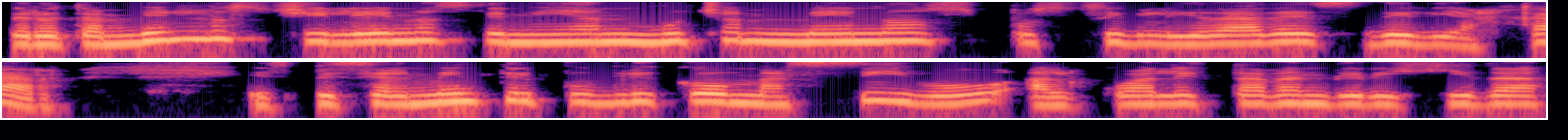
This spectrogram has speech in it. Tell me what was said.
pero también los chilenos tenían muchas menos posibilidades de viajar, especialmente el público masivo al cual estaban dirigidas,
